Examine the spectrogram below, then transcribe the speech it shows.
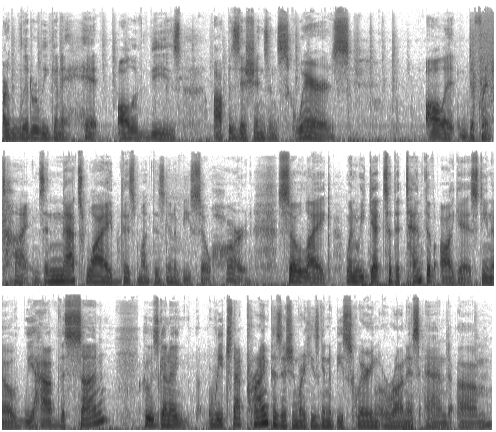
are literally going to hit all of these oppositions and squares all at different times. And that's why this month is going to be so hard. So like when we get to the 10th of august you know we have the sun who's going to reach that prime position where he's going to be squaring uranus and um,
